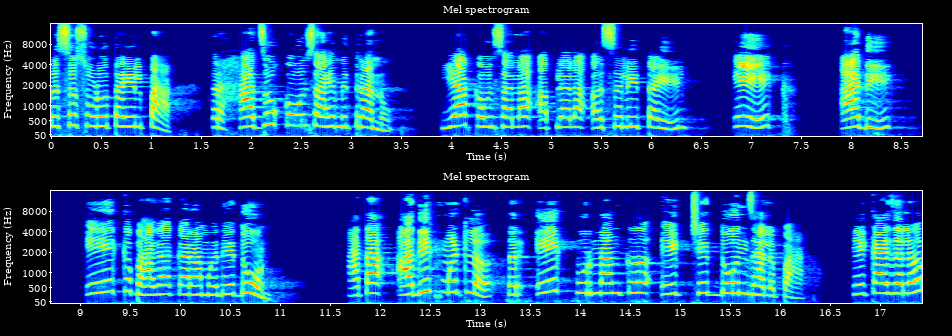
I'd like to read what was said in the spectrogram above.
कसं सोडवता येईल पहा. तर हा जो कंस आहे मित्रांनो या कंसाला आपल्याला असं लिहिता येईल एक अधिक एक भागाकारामध्ये दोन. आता अधिक म्हटलं तर एक पूर्णांक एक छेद दोन झालं पहा. हे काय झालं?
